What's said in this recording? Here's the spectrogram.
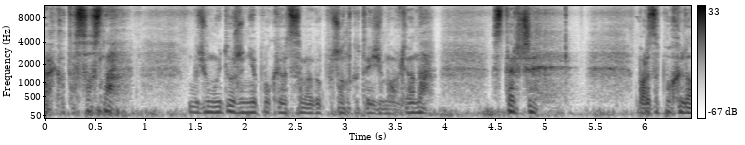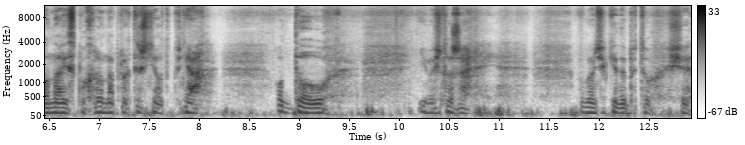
Tak, oto sosna budzi mój duży niepokój od samego początku tej zimowli. Ona sterczy bardzo pochylona, jest pochylona praktycznie od pnia, od dołu. I myślę, że w momencie, kiedy by tu się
